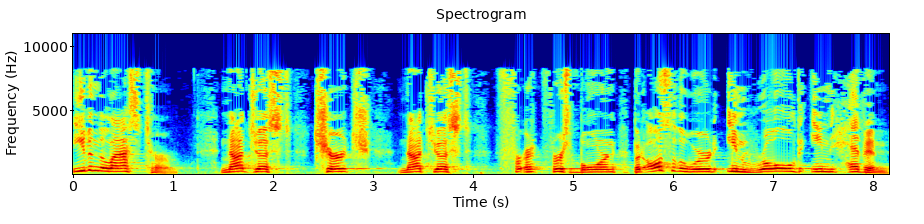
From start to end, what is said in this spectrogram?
Even the last term, not just church, not just firstborn, but also the word enrolled in heaven.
